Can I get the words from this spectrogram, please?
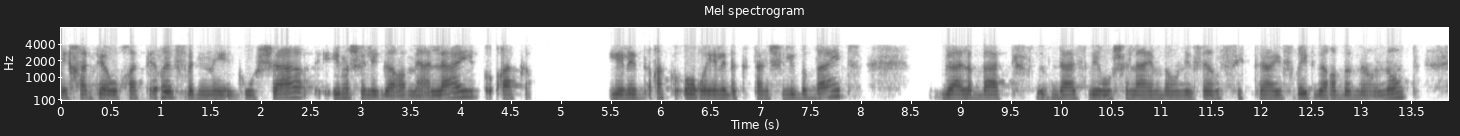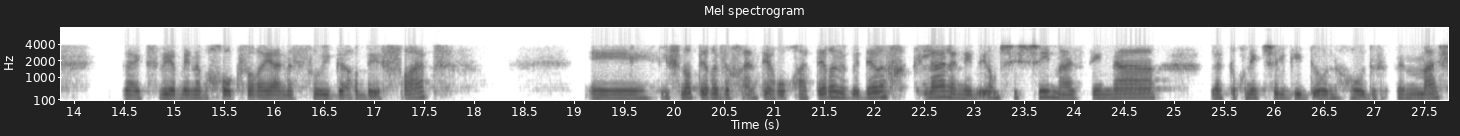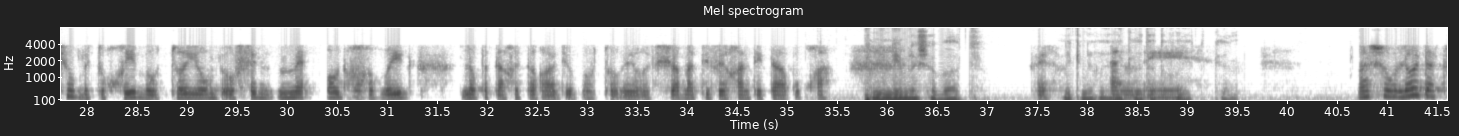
הכנתי ארוחת ערב ואני גרושה, אימא שלי גרה מעליי, רק ילד, רק אור הילד הקטן שלי בבית. גל הבת למדה אז בירושלים באוניברסיטה העברית, גרה במעונות. גיא צבי הבן הבכור כבר היה נשוי, גר באפרת. אה, לפנות ערב הכנתי ארוחת ערב, ובדרך כלל אני ביום שישי מאזינה לתוכנית של גדעון הוד. ומשהו בתוכי באותו יום באופן מאוד חריג לא פתח את הרדיו באותו ערב. שמעתי והכנתי את הארוחה. פנינים לשבת. כן. נקראת התוכנית, כן. משהו, לא יודעת,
